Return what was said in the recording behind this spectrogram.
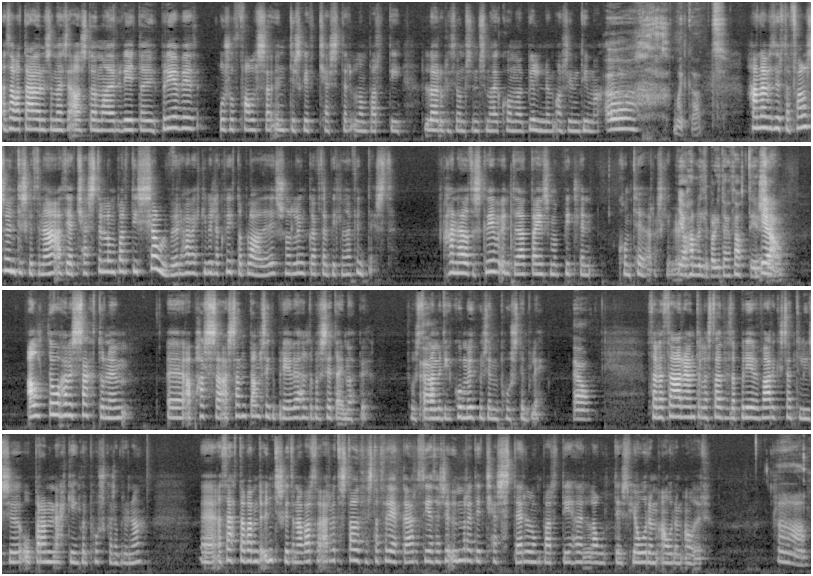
en það var dagurinn sem þessi aðstofamaður ritaði upp brefið og svo falsa undirskrift Chester Lombardi, lauruglu þjónsinn sem hafi komið að bílnum á sínum tíma. Oh my god. Hann hefði þurft að falsa undirskriftina að því að Chester Lombardi sjálfur hafi ekki viljað kvitt á blaðið svona lungu eftir að bílinn það fundist. Hann hefði að skrifa undir það daginn sem að bílinn kom til skilur. Já, hann vildi bara ekki taka þátt í þessu. Já. Aldo hafi sagt honum uh, að passa að senda alls ekki brefið, heldur bara að setja það í möppu. Þú veist, Já. að það myndi ekki koma upp um sem póstimbli. Já. Þannig að það er endilega staðfyrst að brefi var ekki sendt til Lísu og brann ekki einhverju póskassabruna. En þetta varandi undirskriftuna var þá erfitt að staðfesta frekar því að þessi umræti Chester Lombardi hefði látist fjórum árum áður. ah,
